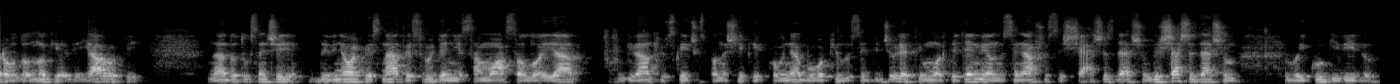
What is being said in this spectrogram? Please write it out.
raudonukė, vėjarupiai. Na, 2019 metais rudenį Samoa saloje gyventojų skaičius panašiai kaip Kaune buvo kilusi didžiulė tymų epidemija, nusinešusi 60, virš 60 vaikų gyvybių.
